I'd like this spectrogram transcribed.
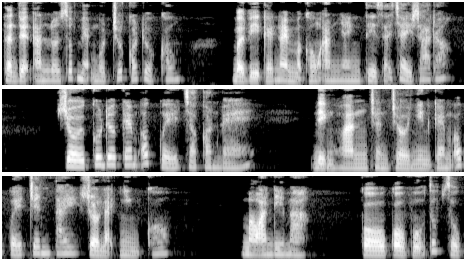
thần tuyện ăn luôn giúp mẹ một chút có được không? Bởi vì cái này mà không ăn nhanh thì sẽ chảy ra đó. Rồi cô đưa kem ốc quế cho con bé. Đỉnh Hoan trần chờ nhìn kem ốc quế trên tay rồi lại nhìn cô. Mau ăn đi mà. Cô cổ vũ thúc giục.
